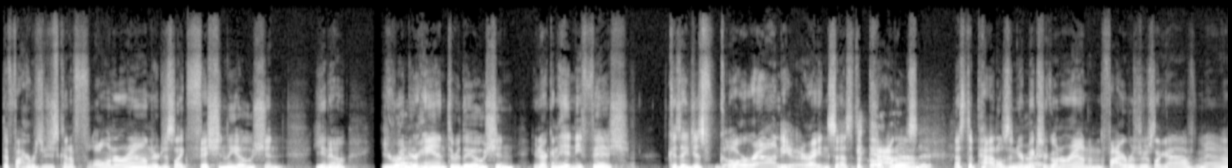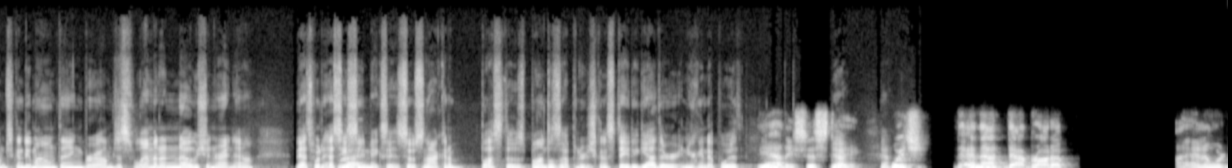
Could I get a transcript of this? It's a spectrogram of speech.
the fibers are just kind of flowing around. They're just like fish in the ocean. You know, you run Right. your hand through the ocean, you're not going to hit any fish because they just go around you, right? And so that's the Go paddles. That's the paddles in your mixer Right. going around, and the fibers are just like, oh, man, I'm just going to do my own thing, bro. I'm just swimming in the ocean right now. That's what SCC Right. mix is. So it's not going to bust those bundles up, and they're just going to stay together, and you're going to end up with Yeah, they just Yeah, stay. yeah. Which and that that brought up. I know we're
